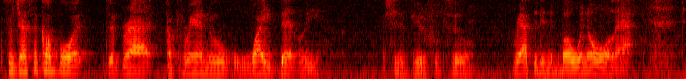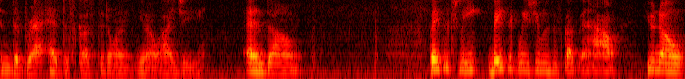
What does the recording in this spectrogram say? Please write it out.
So Jesseca bought Da Brat a brand new white Bentley. Shit is beautiful too. Wrapped it in the bow and all that. And Da Brat had discussed it on, you know, IG. And um, basically basically she was discussing how you know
